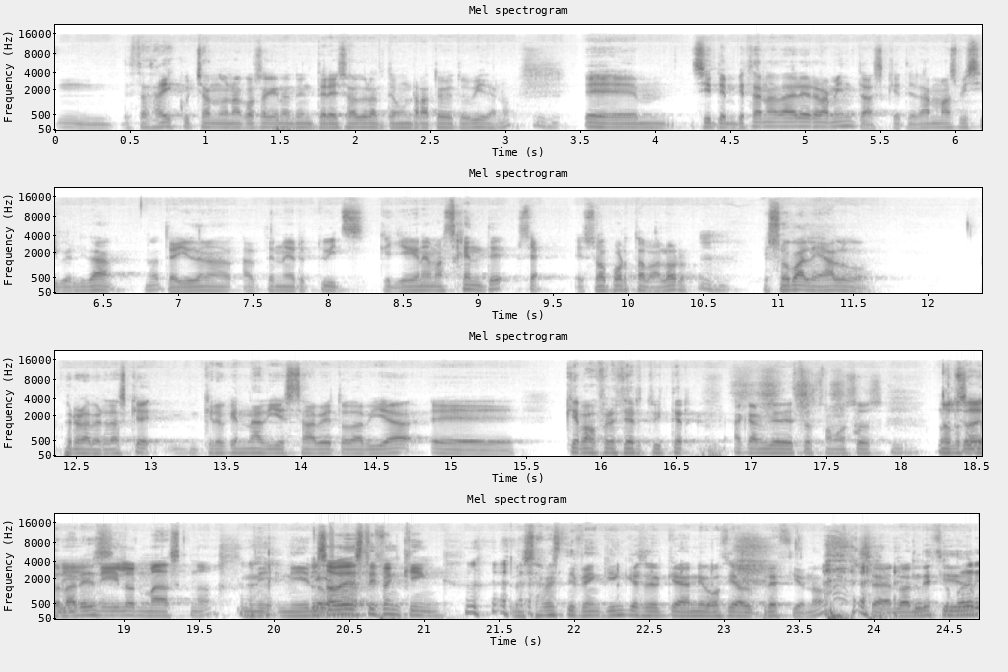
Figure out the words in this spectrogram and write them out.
mm, estás ahí escuchando una cosa que no te interesa durante un rato de tu vida, ¿no? Eh, si te empiezan a dar herramientas que te dan más visibilidad, ¿no? Te ayudan a, a tener tweets que lleguen a más gente, o sea, eso aporta valor, eso vale algo. Pero la verdad es que creo que nadie sabe todavía eh, qué va a ofrecer Twitter a cambio de estos famosos No lo 8 sabe ni, dólares. ni Elon Musk, ¿no? Ni- ni Lo sabe Musk. Stephen King. Lo sabe Stephen King, que es el que ha negociado el precio, ¿no? O sea, lo han ¿Tú, tú decidido por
